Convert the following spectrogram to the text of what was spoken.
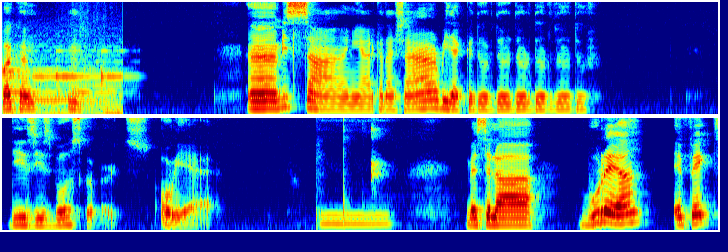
Bakın. Hı. Ee, bir saniye arkadaşlar. Bir dakika dur dur dur dur dur dur. This is Bozkurt. Oh yeah. Hmm. Mesela buraya efekt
